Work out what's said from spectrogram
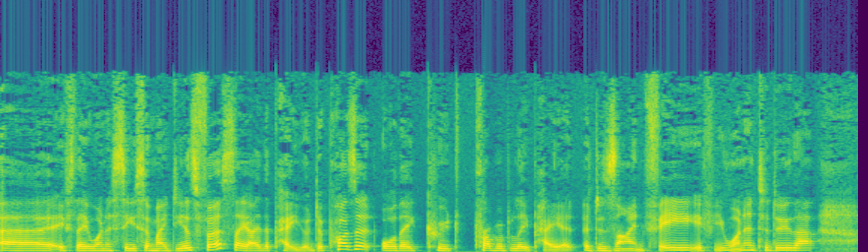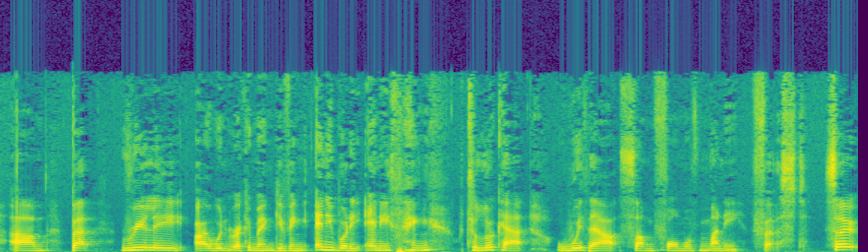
uh, if they want to see some ideas first, they either pay your deposit or they could probably pay a, a design fee if you wanted to do that. Um, but really, I wouldn't recommend giving anybody anything to look at without some form of money first. So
